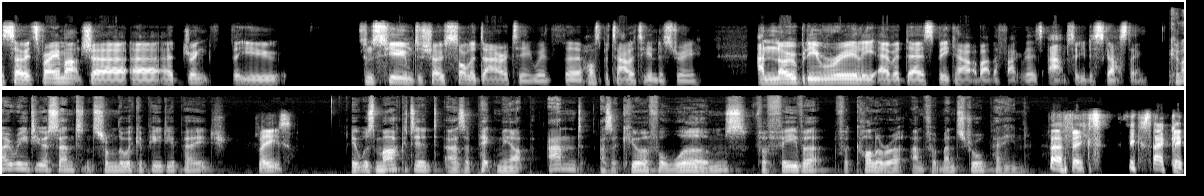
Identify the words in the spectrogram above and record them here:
So it's very much a, a, a drink that you consumed to show solidarity with the hospitality industry. And nobody really ever dares speak out about the fact that it's absolutely disgusting. Can I read you a sentence from the Wikipedia page? Please. It was marketed as a pick me up and as a cure for worms, for fever, for cholera, and for menstrual pain. Perfect. Exactly.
